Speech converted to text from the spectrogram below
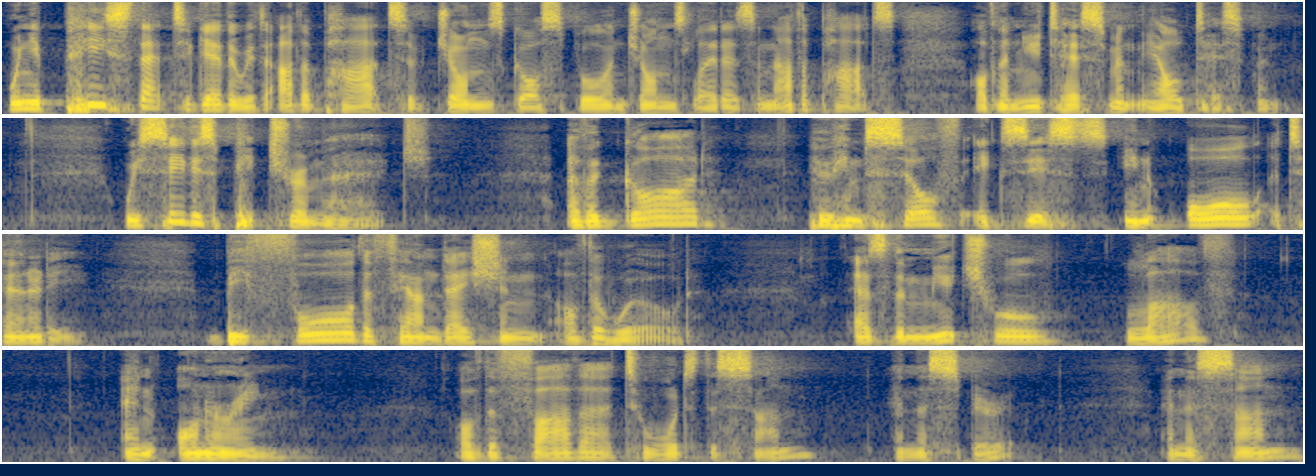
when you piece that together with other parts of John's gospel and John's letters and other parts of the New Testament and the Old Testament, we see this picture emerge of a God who himself exists in all eternity before the foundation of the world as the mutual love and honoring of the Father towards the Son and the Spirit, and the Son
